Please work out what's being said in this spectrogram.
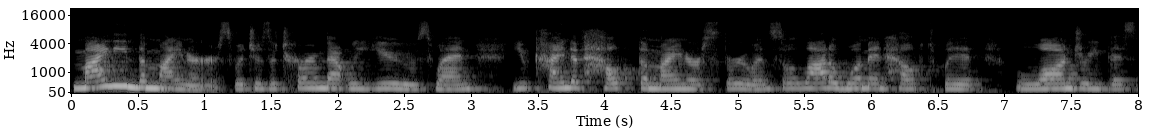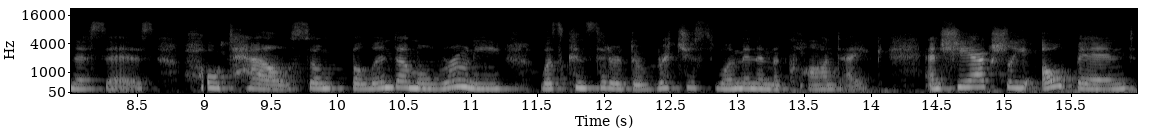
mining the miners, which is a term that we use when you kind of help the miners through. And so a lot of women helped with laundry businesses, hotels. So Belinda Mulrooney was considered the richest woman in the Klondike. And she actually opened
